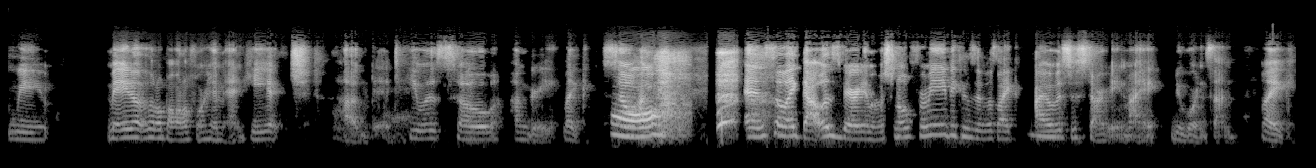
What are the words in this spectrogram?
we made a little bottle for him and he chugged it. He was so hungry like so hungry. And so like that was very emotional for me because it was like I was just starving my newborn son. Like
